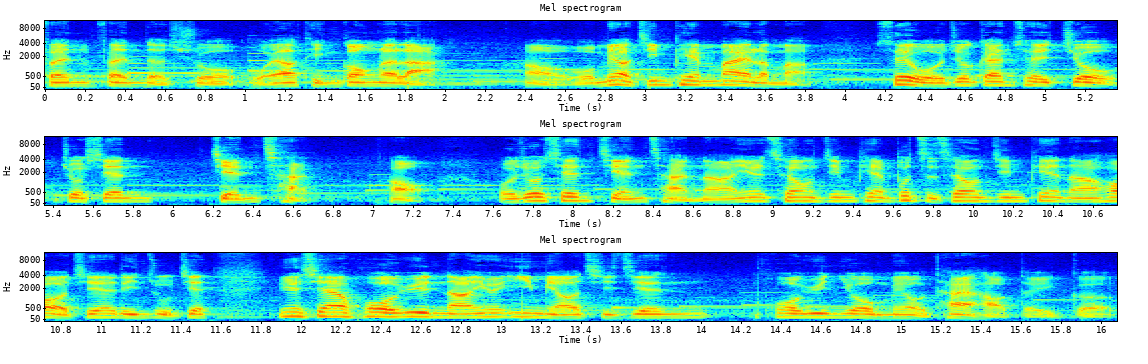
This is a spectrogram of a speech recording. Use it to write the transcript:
纷纷的说我要停工了啦，好，我没有晶片卖了嘛，所以我就干脆就就先减产，好，我就先减产啊，因为车用晶片不止车用晶片啊，或者这些零组件，因为现在货运啊，因为疫苗期间货运又没有太好的一个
